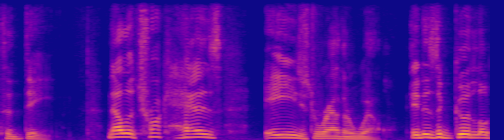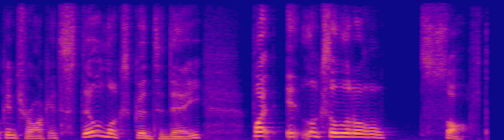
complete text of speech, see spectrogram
to date. Now the truck has aged rather well. It is a good looking truck. It still looks good today, but it looks a little soft.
